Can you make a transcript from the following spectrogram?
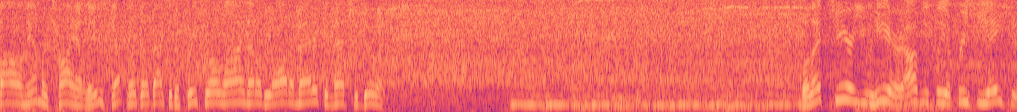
foul him, or try at least. Yep, he'll go back to the free throw line. That'll be automatic, and that should do it. Well, that cheer you hear, obviously appreciation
